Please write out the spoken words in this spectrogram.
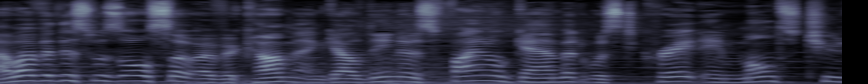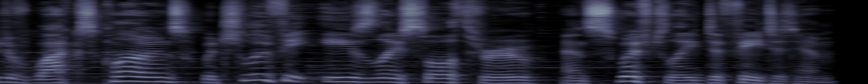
However, this was also overcome and Galdino's final gambit was to create a multitude of wax clones, which Luffy easily saw through and swiftly defeated him.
